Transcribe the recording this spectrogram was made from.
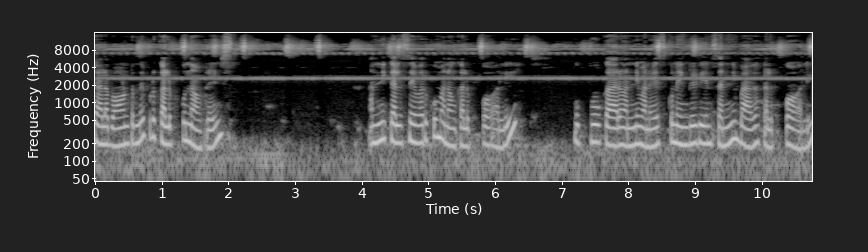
చాలా బాగుంటుంది. ఇప్పుడు కలుపుకుందాం ఫ్రెండ్స్. అన్నీ కలిసే వరకు మనం కలుపుకోవాలి. ఉప్పు కారం అన్నీ మనం వేసుకున్న ఇంగ్రీడియంట్స్ అన్నీ బాగా కలుపుకోవాలి.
